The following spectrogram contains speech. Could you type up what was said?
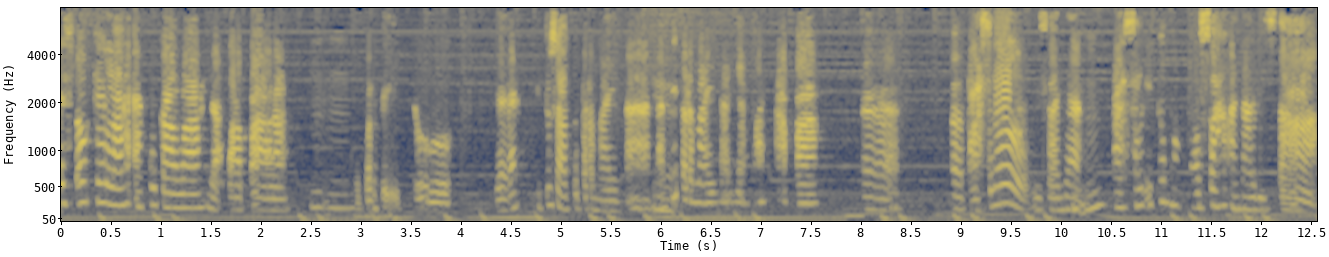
it's okay lah aku kalah nggak apa-apa mm-hmm. seperti itu ya itu satu permainan yeah. nanti permainan yang apa uh, uh, puzzle misalnya mm-hmm. puzzle itu mengasah analisa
